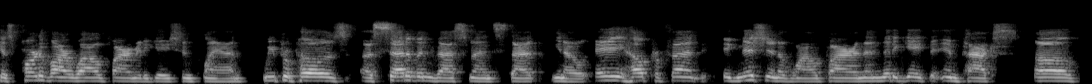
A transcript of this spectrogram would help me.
As part of our wildfire mitigation plan, we propose a set of investments that, you know, A, help prevent ignition of wildfire and then mitigate the impacts of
